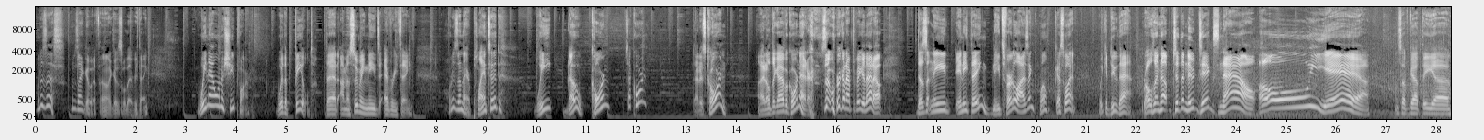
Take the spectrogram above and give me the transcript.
what is this? What does that go with? Oh, it goes with everything. We now own a sheep farm with a field that I'm assuming needs everything. What is in there? Planted? Wheat? No. Corn? Is that corn? That is corn. I don't think I have a corn header, so we're going to have to figure that out. Doesn't need anything, needs fertilizing. Well, guess what? We could do that. Rolling up to the new digs now. Oh, yeah. So I've got the uh,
